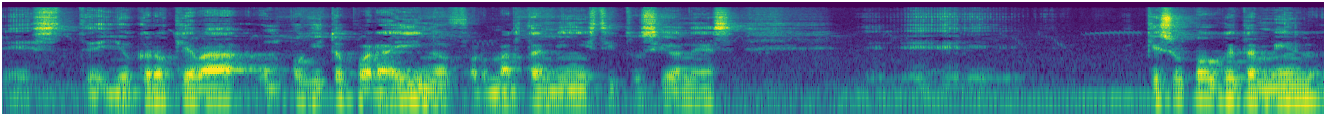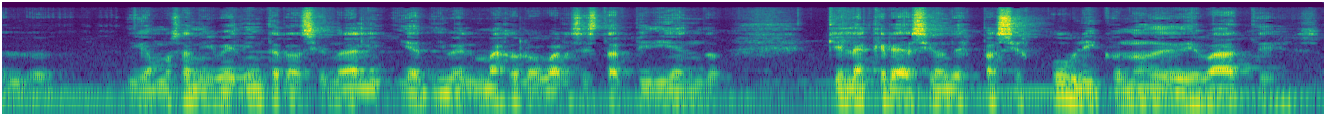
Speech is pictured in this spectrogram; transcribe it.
Este, yo creo que va un poquito por ahí, ¿no? Formar también instituciones eh, que poco que también, digamos, a nivel internacional y a nivel más global se está pidiendo, que es la creación de espacios públicos, ¿no? De debates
